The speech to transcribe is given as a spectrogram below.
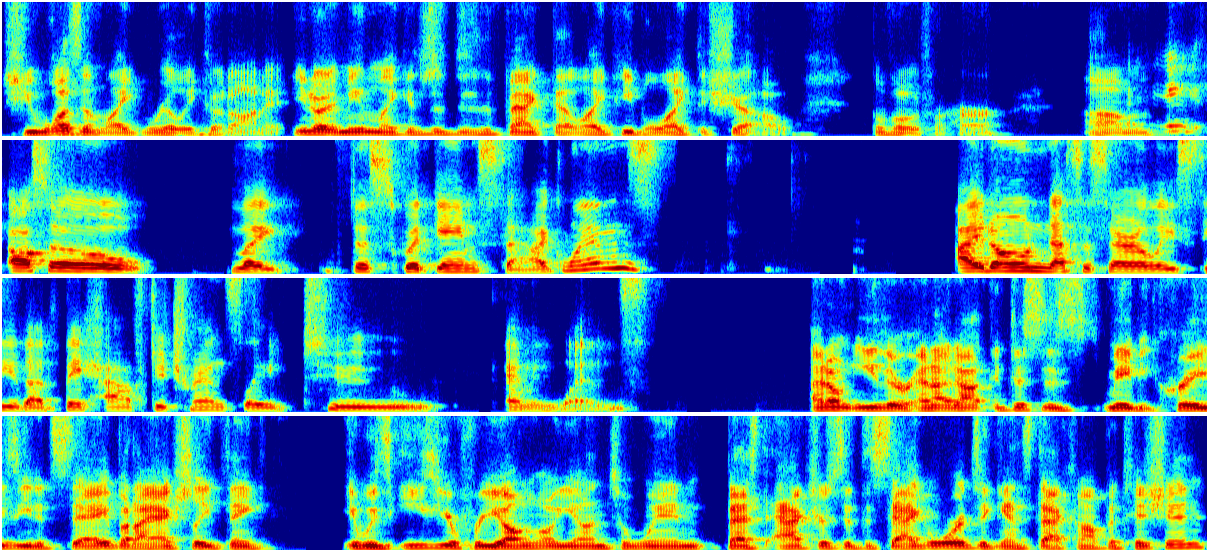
she wasn't like really good on it. You know what I mean? Like it's just the fact that like people like the show, they'll vote for her. I Um, think also like the Squid Game SAG wins. I don't necessarily see that they have to translate to Emmy wins. I don't either. And I don't, this is maybe crazy to say, but I actually think it was easier for Jung Ho-yeon to win Best Actress at the SAG Awards against that competition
